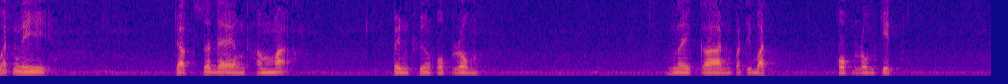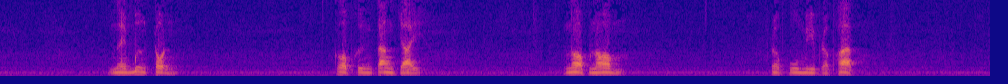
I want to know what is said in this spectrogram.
บัดนี้จักแสดงธรรมะ เป็นเครื่องอบรม ในการปฏิบัติอบรมจิต ในเบื้องต้น ก็พึงตั้งใจ นอบน้อม พระภูมิพระภาค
